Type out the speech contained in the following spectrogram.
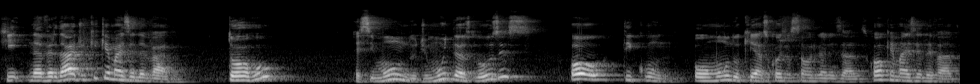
Que, na verdade, o que, que é mais elevado? Torro, esse mundo de muitas luzes, ou Tikkun, ou o mundo que as coisas são organizadas? Qual que é mais elevado?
